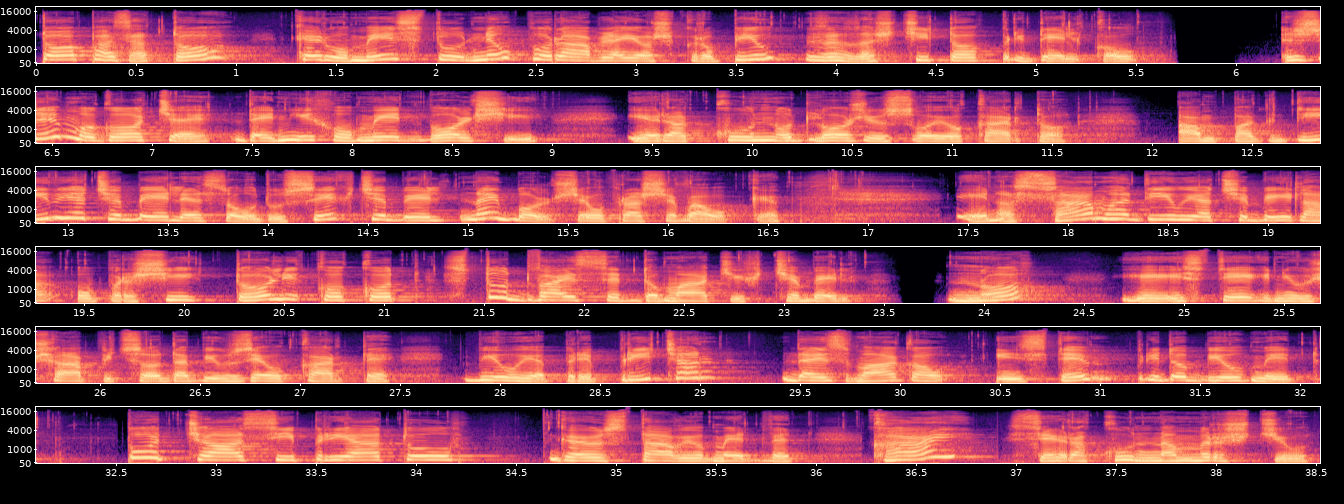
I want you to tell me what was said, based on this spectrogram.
To pa zato, ker v mestu ne uporabljajo škropiv za zaščito pridelkov. Že mogoče, da je njihov med boljši, je rakun odložil svojo karto, ampak divje čebele so od vseh čebel najboljše vpraševalke. Ena sama divja čebela opraši toliko kot 120 domačih čebel. No, je iztegnil šapico, da bi vzel karte. Bil je prepričan, da je zmagal in s tem pridobil med. Počasi, prijatelj, ga je ustavil medved. Kaj? se je rakun namrščil.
